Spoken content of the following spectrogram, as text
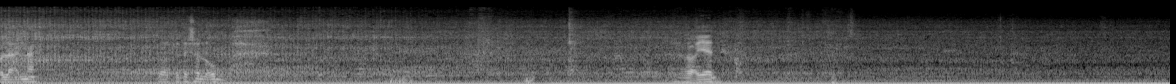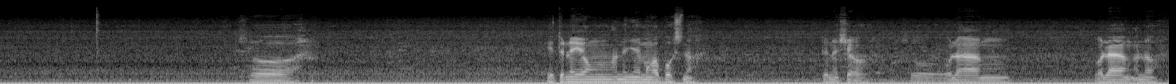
Wala na. So, ito sa loob. So, ayan. So, ito na yung ano niya mga boss na. Ito na siya oh. So, walang walang ano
